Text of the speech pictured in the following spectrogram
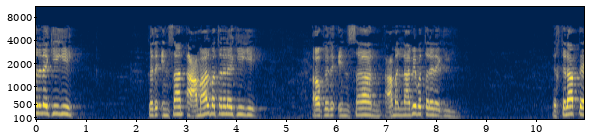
تلل کیږي کله انسان اعمال به تلل کیږي او کله انسان عمل نامه به تلل کیږي اختلاف ته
